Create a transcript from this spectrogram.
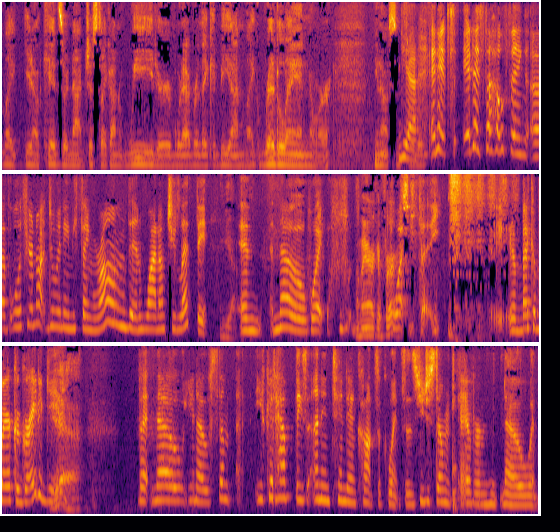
like you know, kids are not just like on weed or whatever; they could be on like Ritalin or you know, Yeah, sort of, and it's and it's the whole thing of well, if you're not doing anything wrong, then why don't you let the yeah. and no what America first. what the, make America great again? Yeah, But no, you know, some you could have these unintended consequences. You just don't ever know, and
